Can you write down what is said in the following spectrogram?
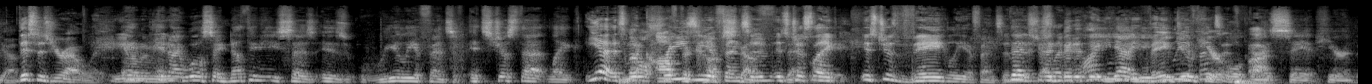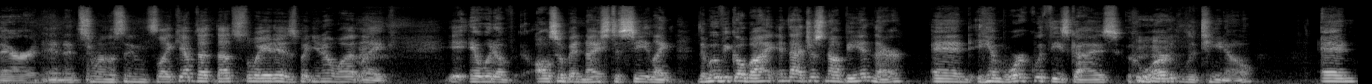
Yeah. This is your outlet. You know what I mean? and I will say, nothing he says is really offensive. It's just that, like, yeah, it's not crazy offensive. It's that, just like, it's just vaguely offensive. that it's just like, admittedly, you yeah, need to be you, you do hear old guys say it here and there, and, and it's one of those things. Like, yep, that that's the way it is. But you know what? Like, it, it would have also been nice to see like the movie go by and that just not be in there, and him work with these guys who Mm-hmm. are Latino. And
